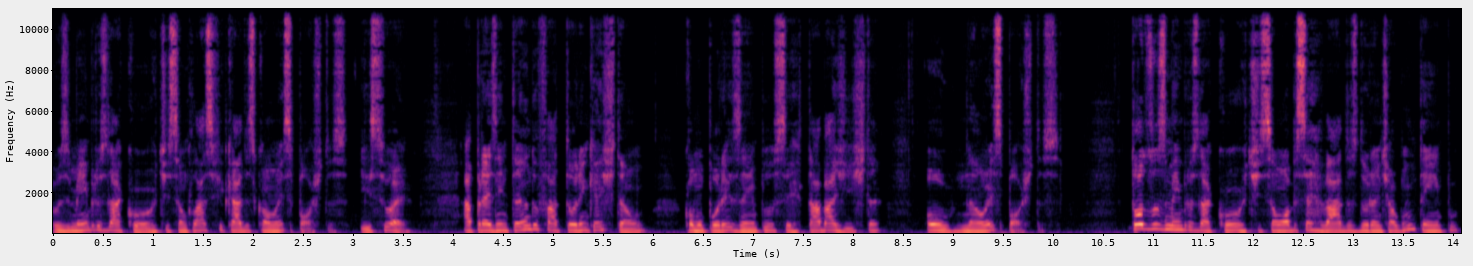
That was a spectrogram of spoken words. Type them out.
os membros da corte são classificados como expostos, isso é, apresentando o fator em questão, como por exemplo ser tabagista, ou não expostos. Todos os membros da corte são observados durante algum tempo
